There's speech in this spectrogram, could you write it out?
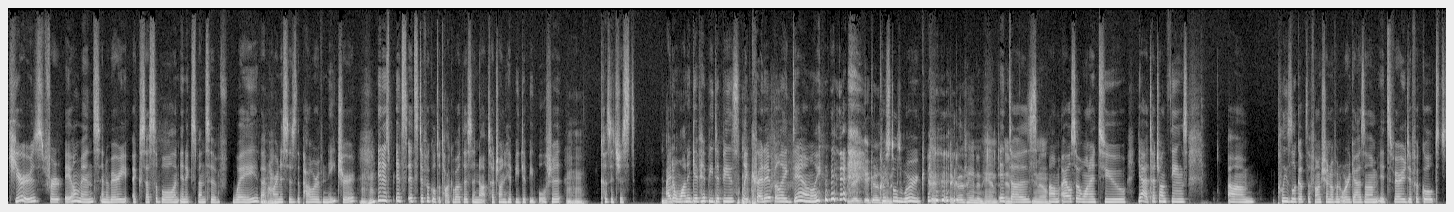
cures for ailments in a very accessible and inexpensive way that harnesses the power of nature. It is it's it's difficult to talk about this and not touch on hippy dippy bullshit because it's just. I don't want to give hippy dippies like credit, but like, damn, like It, it goes crystals Hand, work. it, it goes hand in hand. It And, does. You know. Um, I also wanted to, yeah, touch on things. Um, please look up the function of an orgasm. It's very difficult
